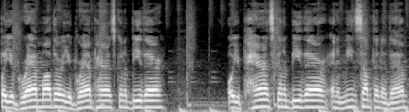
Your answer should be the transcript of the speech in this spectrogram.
but your grandmother or your grandparents going to be there, or your parents going to be there and it means something to them,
